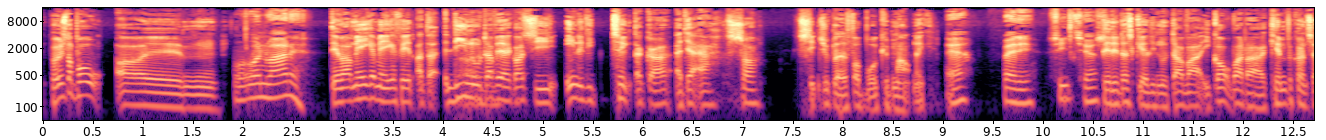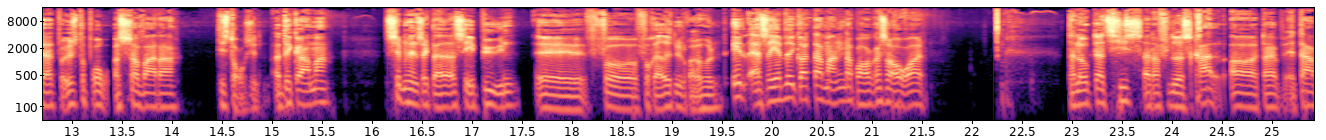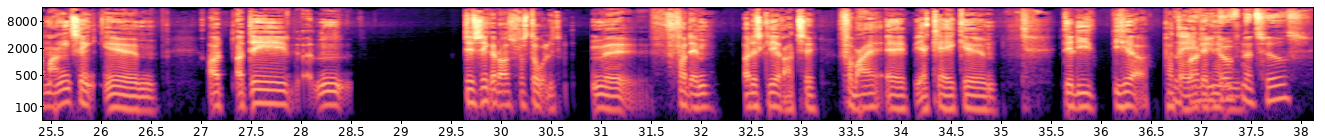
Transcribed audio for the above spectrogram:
på Østerbro, og øh, Hvordan var det? Det var mega, mega fedt. Og der, lige nu, der vil jeg godt sige, en af de ting, der gør, at jeg er så sindssygt glad for at bo i København, ikke? Ja, hvad er det? Sig det til os. Det er det, der sker lige nu. Der var, I går var der kæmpe koncert på Østerbro, og så var der Distortion. Og det gør mig simpelthen så glad at se byen øh, få, få reddet et nyt røvhul. El, altså, jeg ved godt, der er mange, der brokker sig over, at der lugter tis, og der flyder skrald, og der, der er mange ting. Øh, og, og det, øh, det er sikkert også forståeligt øh, for dem, og det skal de have ret til. For mig, øh, jeg kan ikke... Øh, det er lige de her par Du dage... kan den lige her duften af tids.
